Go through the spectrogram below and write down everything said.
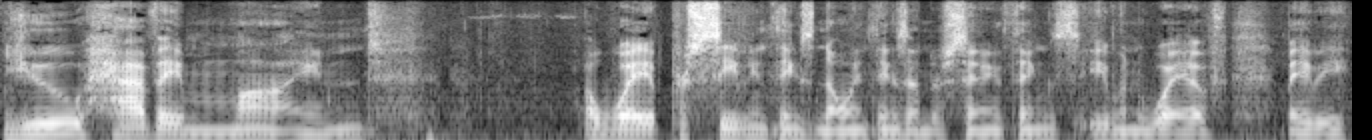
you have a mind, a way of perceiving things, knowing things, understanding things, even way of maybe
